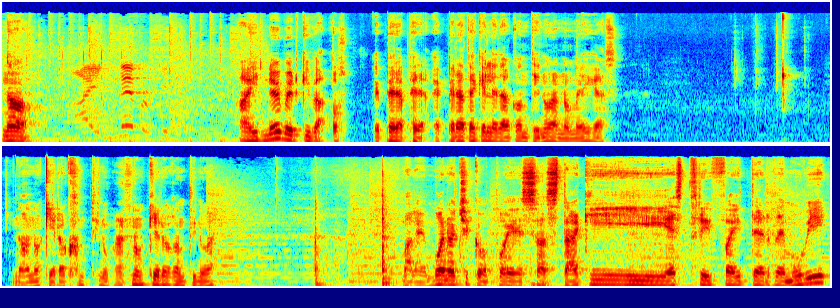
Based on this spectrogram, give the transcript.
No. I never give up. espera, espera, espérate que le da a continuar, no me digas. No, no quiero continuar, no quiero continuar. Vale, bueno chicos, pues hasta aquí Street Fighter The Movie.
